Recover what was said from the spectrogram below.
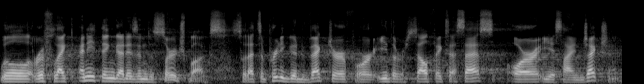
will reflect anything that is in the search box. So that's a pretty good vector for either self-XSS or ESI injection.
